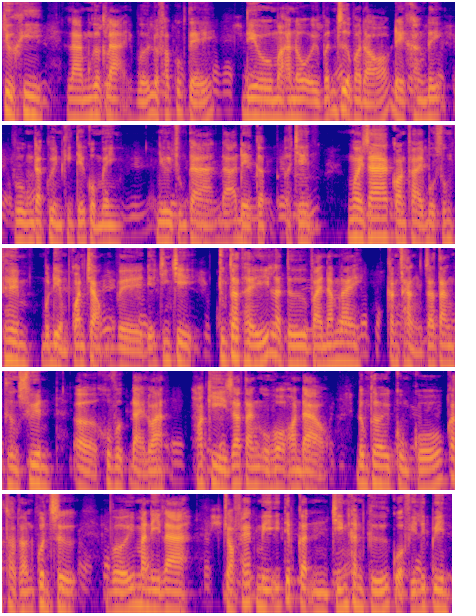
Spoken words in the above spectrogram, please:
trừ khi làm ngược lại với luật pháp quốc tế, điều mà Hà Nội vẫn dựa vào đó để khẳng định vùng đặc quyền kinh tế của mình, như chúng ta đã đề cập ở trên. Ngoài ra còn phải bổ sung thêm một điểm quan trọng về địa chính trị. Chúng ta thấy là từ vài năm nay, căng thẳng gia tăng thường xuyên ở khu vực Đài Loan. Hoa Kỳ gia tăng ủng hộ hòn đảo, đồng thời củng cố các thỏa thuận quân sự với Manila, cho phép Mỹ tiếp cận 9 căn cứ của Philippines.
